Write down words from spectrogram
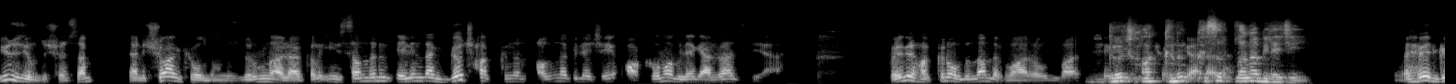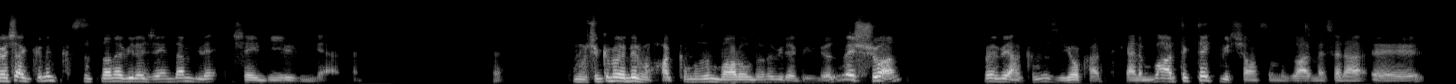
100 yıl düşünsem yani şu anki olduğumuz durumla alakalı insanların elinden göç hakkının alınabileceği aklıma bile gelmezdi ya. Böyle bir hakkın olduğundan da var oldu. Şey, göç hakkının yani. kısıtlanabileceği. Evet göç hakkının kısıtlanabileceğinden bile şey değil yani. Çünkü böyle bir hakkımızın var olduğunu bile bilmiyoruz. Ve şu an böyle bir hakkımız yok artık. Yani bu artık tek bir şansımız var. Mesela e,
